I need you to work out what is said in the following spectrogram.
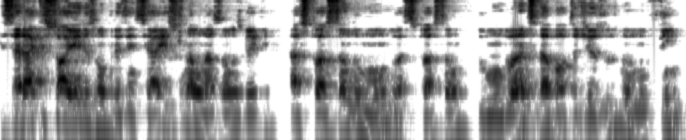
E será que só eles vão presenciar isso? Não, nós vamos ver que a situação do mundo, a situação do mundo antes da volta de Jesus, no, no fim,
